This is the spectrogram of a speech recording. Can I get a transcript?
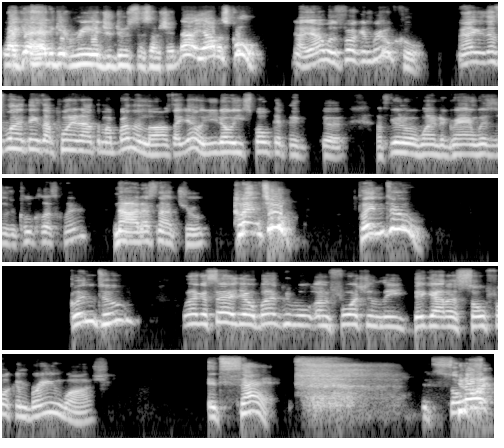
like y'all had to get reintroduced to some shit. No, y'all was cool. No, y'all was fucking real cool. Like, that's one of the things I pointed out to my brother-in-law. I was like, "Yo, you know, he spoke at the, the a funeral of one of the Grand Wizards of the Ku Klux Klan." Nah, that's not true. Clinton too. Clinton too. Clinton too. Like I said, yo, black people, unfortunately, they got us so fucking brainwashed. It's sad. It's so. You know what?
